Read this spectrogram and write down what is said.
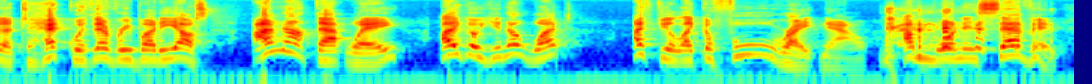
uh, to heck with everybody else. I'm not that way. I go, you know what? I feel like a fool right now. I'm one in seven.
